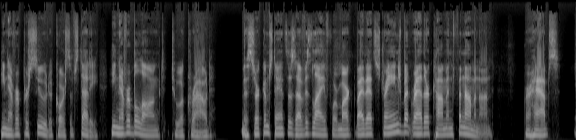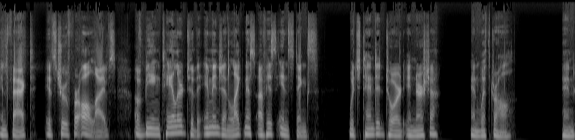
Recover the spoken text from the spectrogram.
He never pursued a course of study. He never belonged to a crowd. The circumstances of his life were marked by that strange but rather common phenomenon. Perhaps, in fact, it's true for all lives, of being tailored to the image and likeness of his instincts, which tended toward inertia and withdrawal. And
